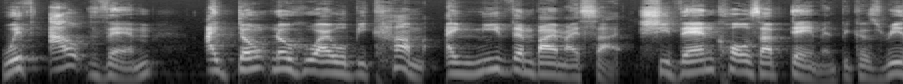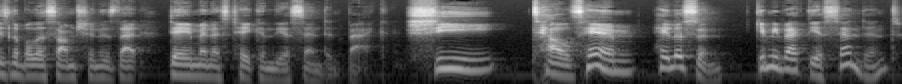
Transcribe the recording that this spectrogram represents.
Without them, I don't know who I will become. I need them by my side. She then calls up Damon because reasonable assumption is that Damon has taken the Ascendant back. She tells him, hey, listen, give me back the Ascendant,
